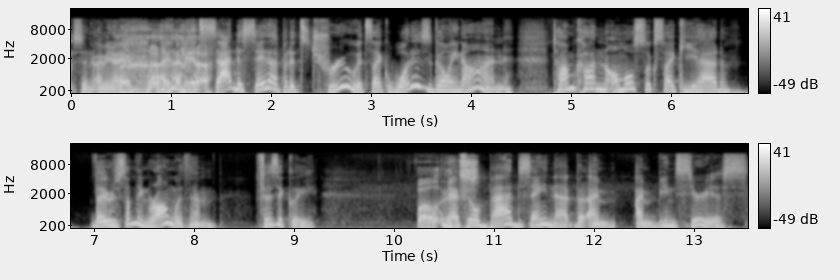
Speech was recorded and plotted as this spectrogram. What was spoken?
So, I mean, I, I, I mean, it's sad to say that, but it's true. It's like, what is going on? Tom Cotton almost looks like he had there's something wrong with him physically. Well, I mean, I feel bad saying that, but I'm I'm being serious.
